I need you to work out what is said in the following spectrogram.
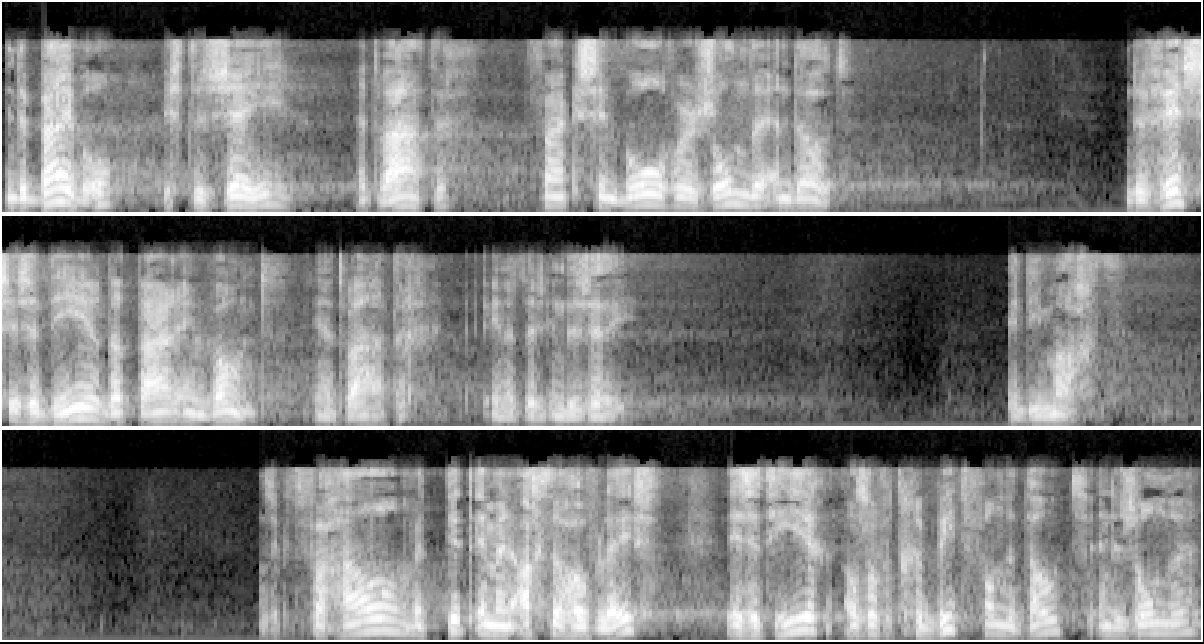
In de Bijbel is de zee, het water, vaak symbool voor zonde en dood. De vis is het dier dat daarin woont, in het water, in, het, in de zee. In die macht. Als ik het verhaal met dit in mijn achterhoofd lees, is het hier alsof het gebied van de dood en de zonde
